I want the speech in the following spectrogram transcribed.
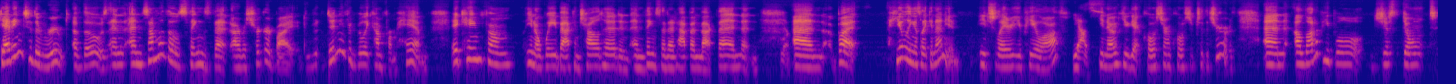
getting to the root of those and and some of those things that I was triggered by didn't even really come from him. It came from you know way back in childhood and and things that had happened back then and Yeah. and but healing is like an onion. Each layer you peel off, Yes. you know, you get closer and closer to the truth. And a lot of people just don't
